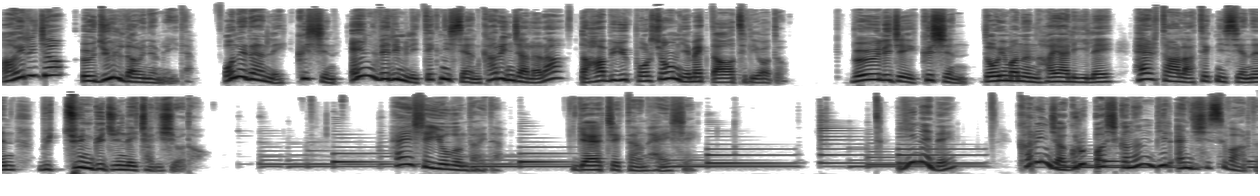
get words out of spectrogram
Ayrıca ödül de önemliydi. O nedenle kışın en verimli teknisyen karıncalara daha büyük porsiyon yemek dağıtılıyordu. Böylece kışın doymanın hayaliyle her tarla teknisyenin bütün gücünle çalışıyordu. Her şey yolundaydı. Gerçekten her şey. Yine de karınca grup başkanının bir endişesi vardı.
